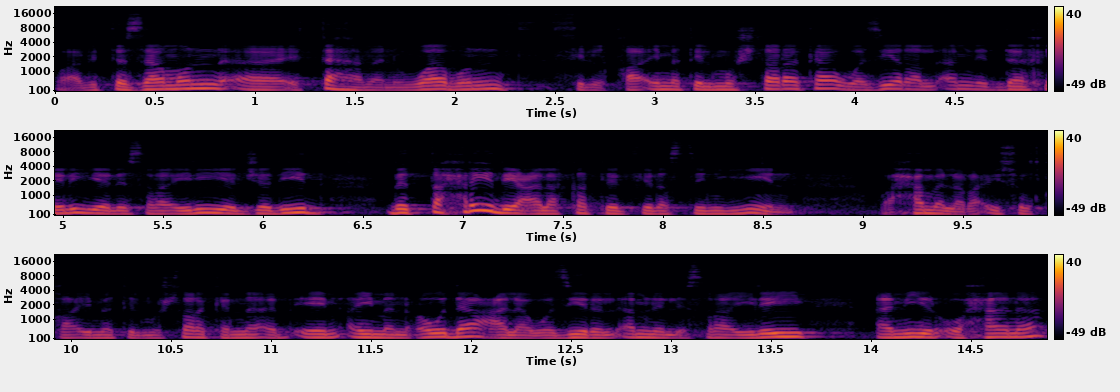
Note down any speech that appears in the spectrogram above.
وبالتزامن اتهم نواب في القائمة المشتركة وزير الأمن الداخلي الإسرائيلي الجديد بالتحريض على قتل الفلسطينيين. وحمل رئيس القائمة المشتركة النائب أيمن عودة على وزير الأمن الإسرائيلي أمير أوحانا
